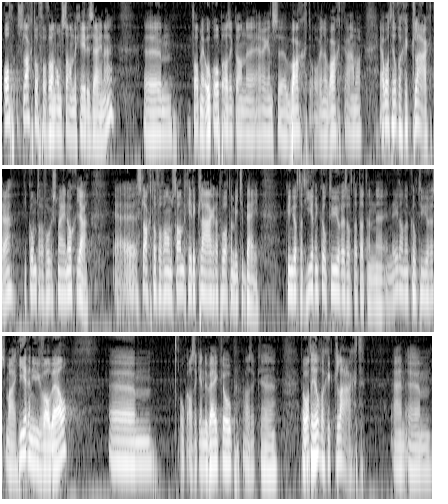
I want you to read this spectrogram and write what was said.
Of slachtoffer van omstandigheden zijn. Hè? Um, het valt mij ook op als ik dan uh, ergens uh, wacht of in een wachtkamer. Er wordt heel veel geklaagd. Hè? Die komt er volgens mij nog. Ja, uh, slachtoffer van omstandigheden klagen, dat hoort een beetje bij. Ik weet niet of dat hier een cultuur is of dat dat een, in Nederland een cultuur is. Maar hier in ieder geval wel. Um, ook als ik in de wijk loop. Als ik, er wordt heel veel geklaagd. En... Um,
